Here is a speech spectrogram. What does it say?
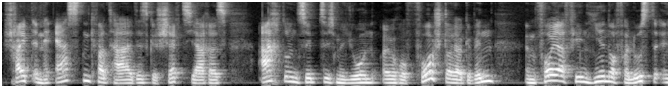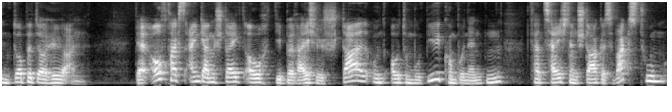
schreibt im ersten Quartal des Geschäftsjahres 78 Millionen Euro Vorsteuergewinn im Vorjahr fielen hier noch Verluste in doppelter Höhe an. Der Auftragseingang steigt auch, die Bereiche Stahl- und Automobilkomponenten verzeichnen starkes Wachstum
